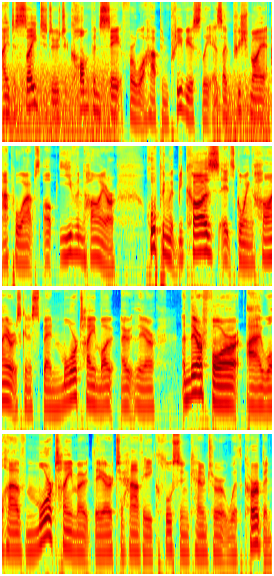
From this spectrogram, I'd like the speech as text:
I decide to do to compensate for what happened previously is I push my apoaps up even higher, hoping that because it's going higher, it's going to spend more time out, out there, and therefore I will have more time out there to have a close encounter with Kerbin,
